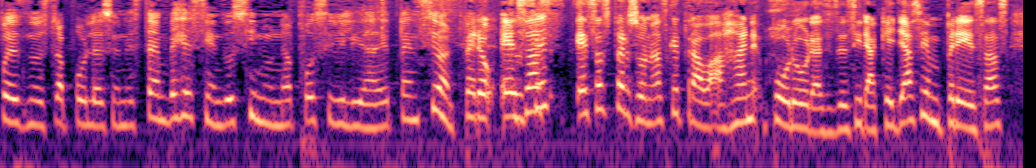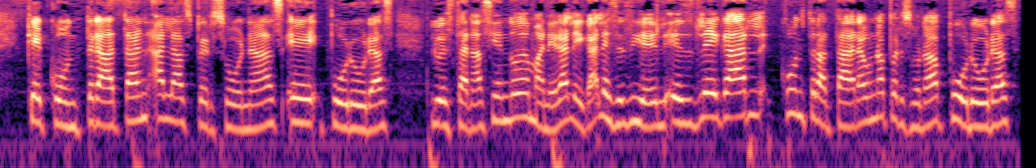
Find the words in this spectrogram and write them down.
pues nuestra población está envejeciendo sin una posibilidad de pensión. Pero esas, Entonces, esas personas que trabajan por horas, es decir, aquellas empresas que contratan a las personas eh, por horas, lo están haciendo de manera legal. Es decir, ¿es- ¿es legal contratar a una persona por horas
